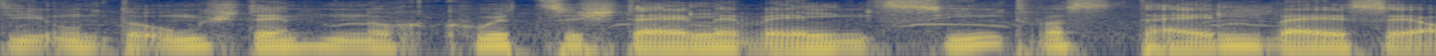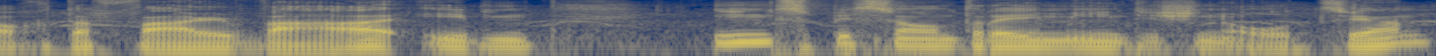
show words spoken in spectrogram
die unter Umständen noch kurze, steile Wellen sind, was teilweise auch der Fall war, eben insbesondere im Indischen Ozean,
